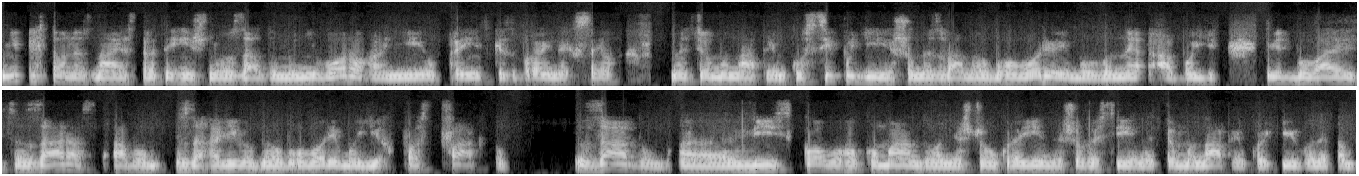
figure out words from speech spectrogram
Ніхто не знає стратегічного задуму ні ворога, ні українських збройних сил на цьому напрямку. Всі події, що ми з вами обговорюємо, вони або відбуваються зараз, або взагалі ми обговорюємо їх постфактум. Задум е, військового командування, що України, що Росії на цьому напрямку, який вони там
